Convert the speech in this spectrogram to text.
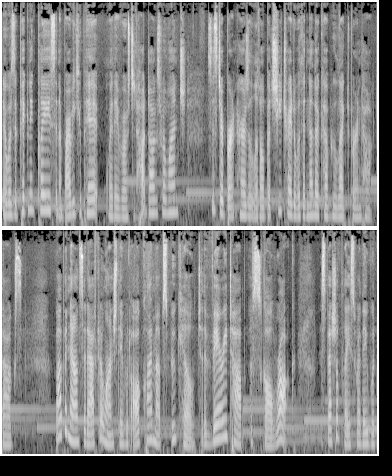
There was a picnic place and a barbecue pit where they roasted hot dogs for lunch. Sister burnt hers a little, but she traded with another cub who liked burned hot dogs. Bob announced that after lunch they would all climb up Spook Hill to the very top of Skull Rock, the special place where they would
